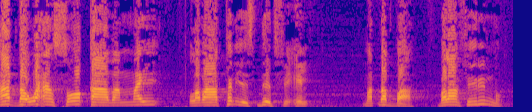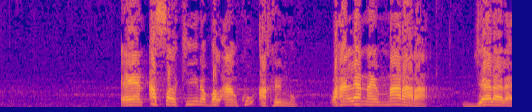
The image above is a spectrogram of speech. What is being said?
hadda waxaan soo qaadannay labaatan iyo siddeed ficil. Ma dhabbaa bal aan fiirinno. Asalkiina bal aan ku akrinno waxaan leenahay marara jalala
